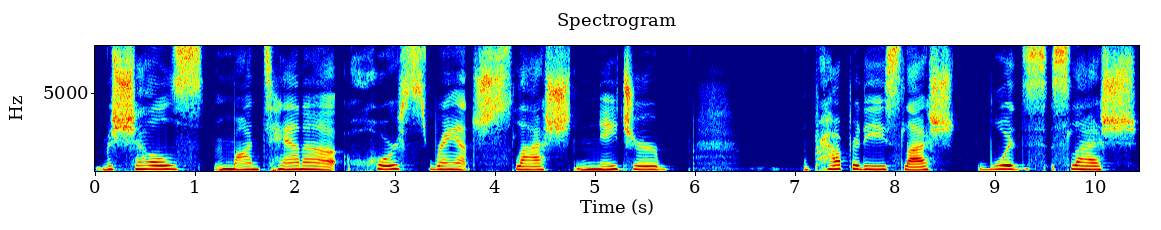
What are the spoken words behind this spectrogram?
Michelle's Montana Horse Ranch slash nature property slash woods slash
